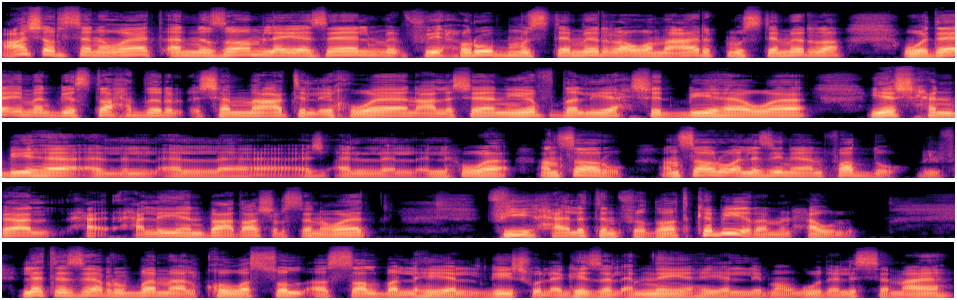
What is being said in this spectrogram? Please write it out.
عشر سنوات النظام لا يزال في حروب مستمرة ومعارك مستمرة ودائما بيستحضر شماعة الإخوان علشان يفضل يحشد بيها ويشحن بيها ال- ال- ال- ال- ال- اللي هو أنصاره أنصاره الذين ينفضوا. بالفعل حاليا بعد عشر سنوات في حالة انفضاض كبيرة من حوله. لا تزال ربما القوة الصل- الصلبة اللي هي الجيش والأجهزة الأمنية هي اللي موجودة لسه معاه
